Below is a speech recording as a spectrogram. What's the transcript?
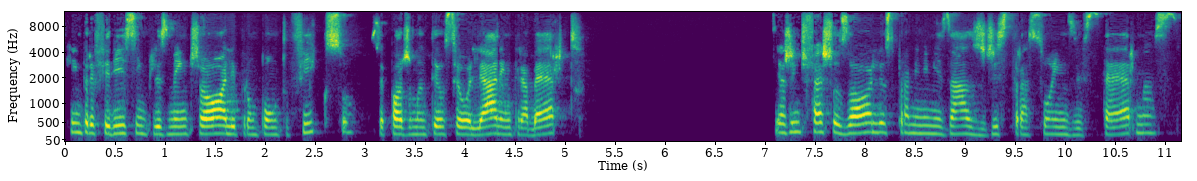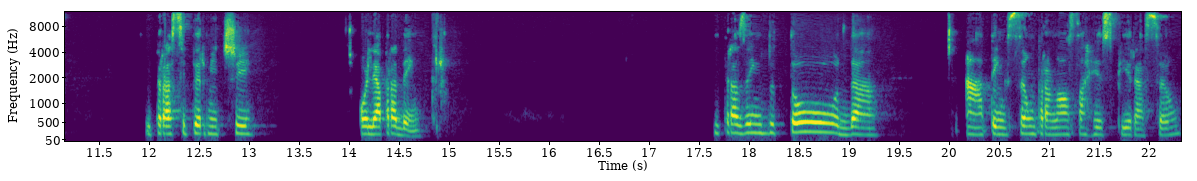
Quem preferir, simplesmente olhe para um ponto fixo. Você pode manter o seu olhar entreaberto. E a gente fecha os olhos para minimizar as distrações externas e para se permitir olhar para dentro. E trazendo toda a atenção para a nossa respiração.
